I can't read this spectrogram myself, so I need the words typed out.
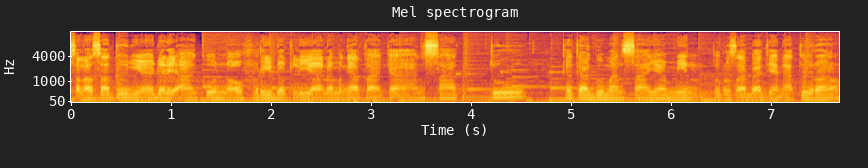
Salah satunya dari akun novri.liana mengatakan Satu kekaguman saya Min. Tuh bersahabat ya, natural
